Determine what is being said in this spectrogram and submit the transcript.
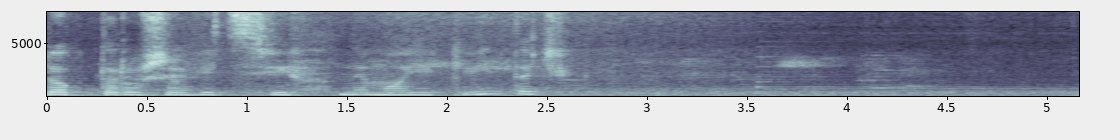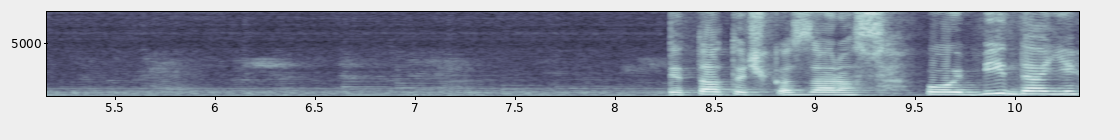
Доктор уже відсвів, немає квіточок. Таточка зараз пообідає,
